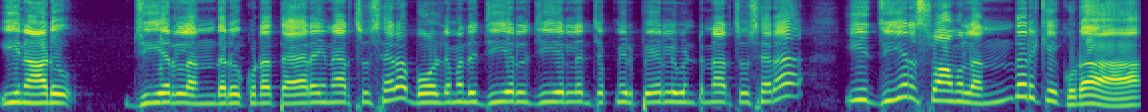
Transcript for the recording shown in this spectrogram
ఈనాడు జీయర్లందరూ అందరూ కూడా తయారైనారు చూసారా? బోల్డ్ మంది జీయర్లు జీయర్లు అని చెప్పి మీరు పేర్లు వింటున్నారు చూసారా? ఈ జియర్ స్వాములందరికీ కూడా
